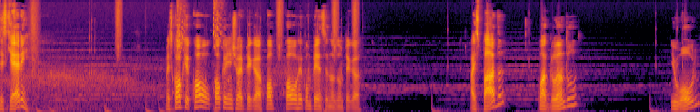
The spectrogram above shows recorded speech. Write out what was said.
Vocês querem? Mas qual que, qual, qual que a gente vai pegar? Qual, qual recompensa nós vamos pegar? A espada com a glândula e o ouro.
